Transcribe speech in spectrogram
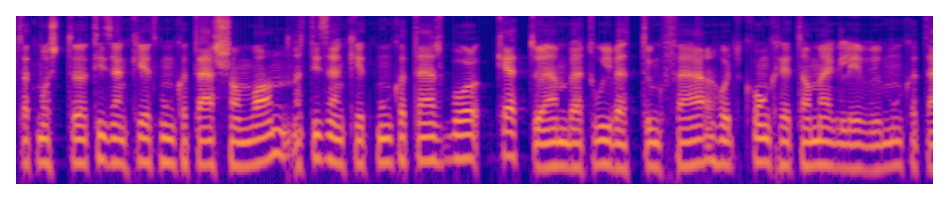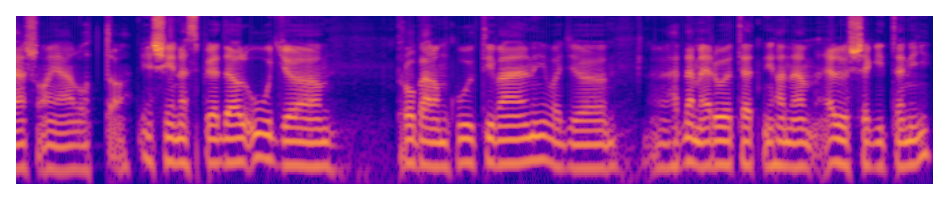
tehát most 12 munkatársam van, a 12 munkatársból kettő embert úgy vettünk fel, hogy konkrétan meglévő munkatárs ajánlotta. És én ezt például úgy próbálom kultiválni, vagy hát nem erőltetni, hanem elősegíteni,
